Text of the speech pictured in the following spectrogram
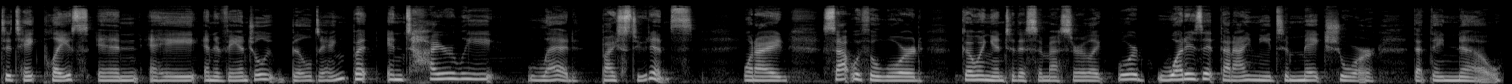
to take place in a an evangel building, but entirely led by students. When I sat with the Lord going into this semester, like, Lord, what is it that I need to make sure that they know.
